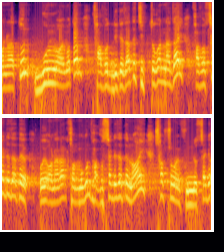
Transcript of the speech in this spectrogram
অনারাতুন গুল নয় মতন ফাফর দিকে যাতে চিত্তগণ না যায় ফাফর সাইডে যাতে ওই অনারার সম্মুখীন ফাফর সাইডে যাতে নয়, সবসময় শূন্য সাইডে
